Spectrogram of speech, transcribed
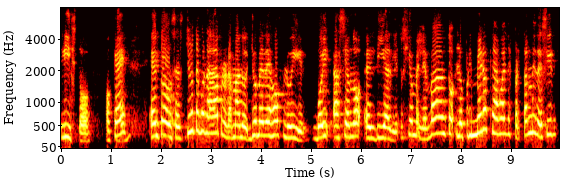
listo, ¿ok? Entonces, yo no tengo nada programado, yo me dejo fluir, voy haciendo el día a día. Entonces yo me levanto, lo primero que hago al despertarme es decir,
